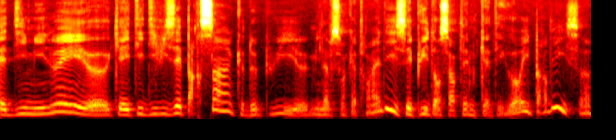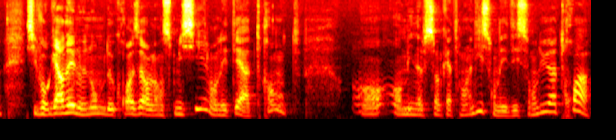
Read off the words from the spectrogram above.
a diminué, euh, qui a été divisée par 5 depuis 1990, euh, et puis dans certaines catégories par 10. Hein. Si vous regardez le nombre de croiseurs lance-missiles, on était à 30 en, 1990, on est descendu à 3.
